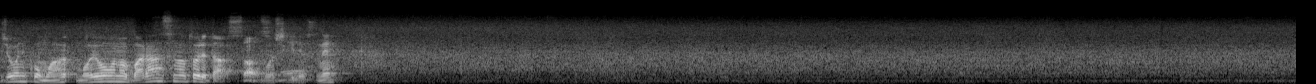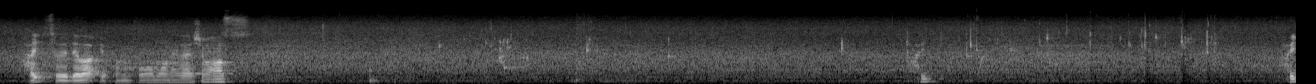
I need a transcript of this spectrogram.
非常にこう模様のバランスの取れた五色ですねはいそれでは横の方もお願いします。はい。はい。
